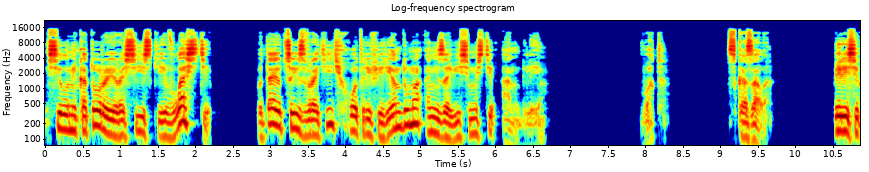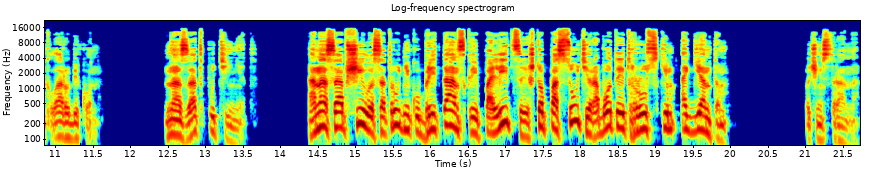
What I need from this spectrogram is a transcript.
силами которой российские власти пытаются извратить ход референдума о независимости Англии. Вот, сказала. Пересекла Рубикон. Назад пути нет. Она сообщила сотруднику британской полиции, что по сути работает русским агентом. Очень странно.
